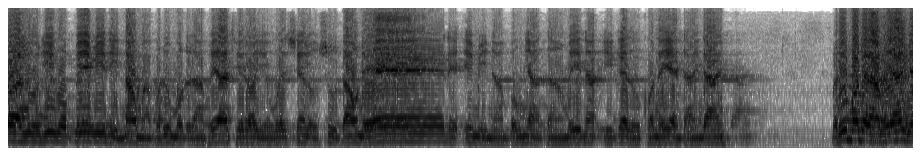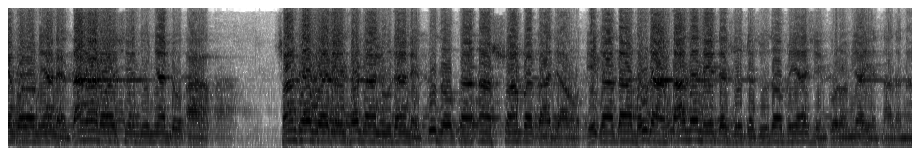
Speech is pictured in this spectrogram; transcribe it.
သောလူကြီးကိုပေးပြီးသည့်နောက်မှာဘုရုမုဒ္ဒရာဘုရားခြေတော်ရင်ဝယ်ရှင်းလို့ဆုတောင်းတယ်တဲ့အိမိနာပုံညကံမေနဤကဲ့သို့ခொနရဲ့တိုင်းတိုင်းဘုရုမုဒ္ဒရာဘုရားရှင်ကိုရောမြတ်နဲ့တန်ဃာတော်ရှင်သူမြတ်တို့အား ဆွမ်းခဲပွဲတွေသက္ကလူဒန်းနဲ့ကုသိုလ်ကံအားဆွမ်းပကကြောင့်ဧကတာဗုဒ္ဓသာသနေတဆုတဆုသောဘုရားရှင်ကိုရောမြတ်ရဲ့သာသနာ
